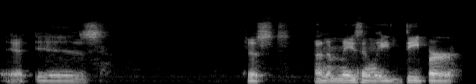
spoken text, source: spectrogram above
it is just an amazingly deeper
